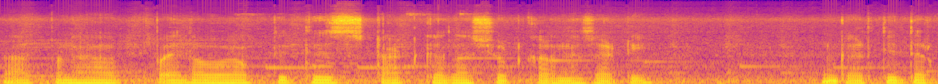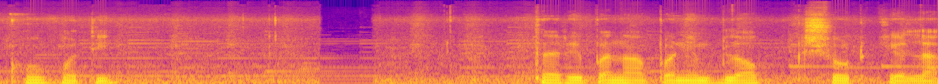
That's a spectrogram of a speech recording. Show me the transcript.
तर आपण पहिला ब्लॉग तिथेच स्टार्ट केला शूट करण्यासाठी. गर्दी तर खूप होती. तरी पण आपण ब्लॉग शूट केला.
